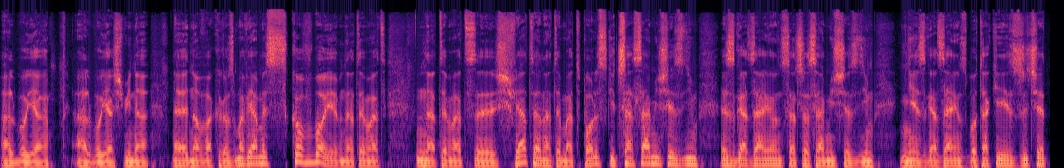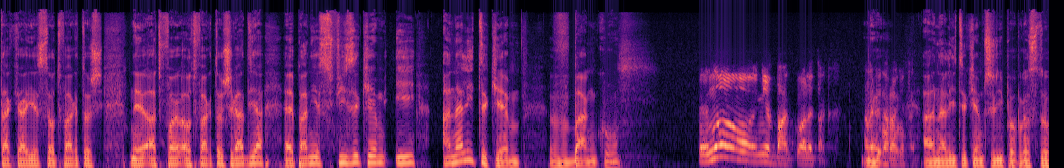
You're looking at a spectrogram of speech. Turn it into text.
albo ja, albo Jaśmina Nowak. Rozmawiamy z kowbojem na temat, na temat świata, na temat Polski, czasami się z nim zgadzając, a czasami się z nim nie zgadzając, bo takie jest życie, taka jest otwartość, e, otwa- otwartość radia. E, Pan jest fizykiem i analitykiem w banku. E, No, nie w banku, ale tak. Tak. analitykiem, czyli po prostu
